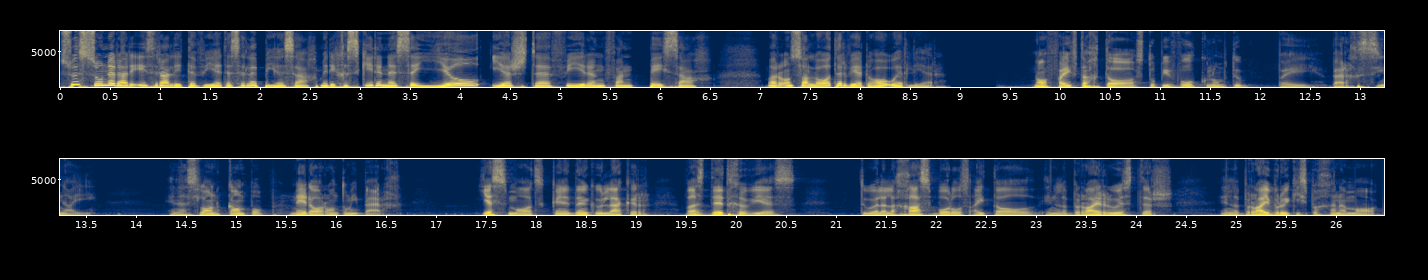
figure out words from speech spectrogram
So sonder dat die Israeliete weet, is hulle besig met die geskiedenis se heel eerste viering van Pessach. Maar ons sal later weer daaroor leer. Na 50 dae stop die wolkkolom toe by Berg Sinai en hulle slaan kamp op net daar rondom die berg. Jesus maats, kan jy dink hoe lekker was dit gewees toe hulle hulle gasbottels uithaal en hulle braairoosters en hulle braaibroodjies begine maak.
